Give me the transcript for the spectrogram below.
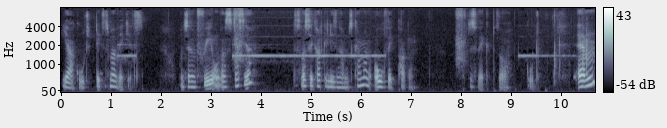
Ja, gut. Leg das mal weg jetzt. Und 7 Free. Und was ist das hier? Das, was wir gerade gelesen haben. Das kann man auch wegpacken. Das ist weg. So, gut. Ähm.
